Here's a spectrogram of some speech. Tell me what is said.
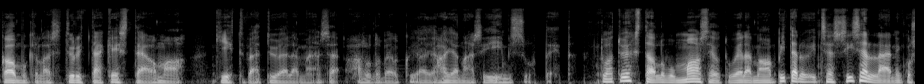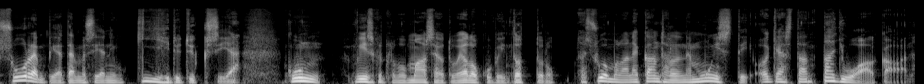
kaupunkilaiset yrittää kestää omaa kiihtyvää työelämäänsä, asuntovelkoja ja hajanaisia ihmissuhteita. 1900-luvun maaseutuelämä on pitänyt itse asiassa sisällään niin kuin suurempia tämmöisiä niin kuin kiihdytyksiä kuin 50-luvun maaseutuelokuviin tottunut suomalainen kansallinen muisti oikeastaan tajuaakaan.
